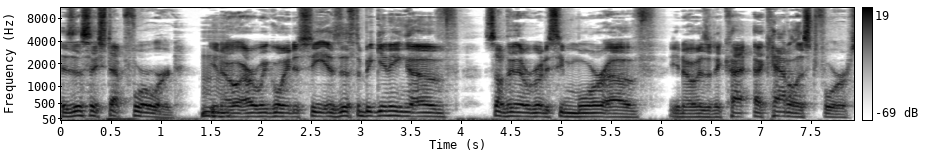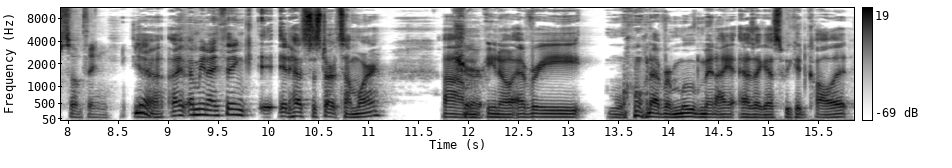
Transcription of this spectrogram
is this a step forward? You Mhm. know, are we going to see? Is this the beginning of something that we're going to see more of? You know, is it a, ca- a catalyst for something? Yeah. I, I mean, I think it it has to start somewhere. Um, Sure. You know, every whatever movement, I, as I guess we could call it,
